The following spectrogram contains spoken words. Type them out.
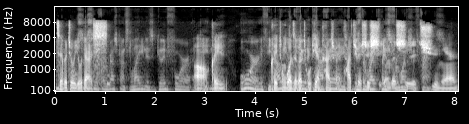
这个就有点啊，可以。可以通过这个图片看出来，它确实使用的是去年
